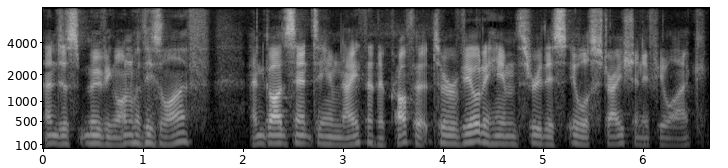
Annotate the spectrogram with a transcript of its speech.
and just moving on with his life. And God sent to him Nathan the prophet to reveal to him through this illustration, if you like,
